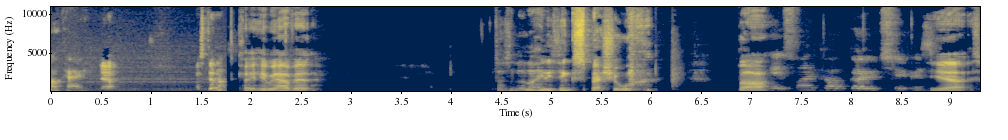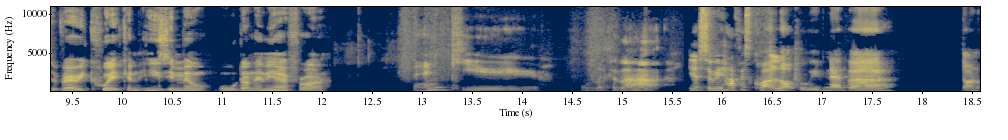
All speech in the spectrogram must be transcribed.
Okay. Yeah. That's dinner. Okay, here we have it. Doesn't look like anything special, but It's like our go-to, isn't yeah, it's a very quick and easy meal, all done in the air fryer. Thank you. Oh, look at that. Yeah, so we have this quite a lot, but we've never done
